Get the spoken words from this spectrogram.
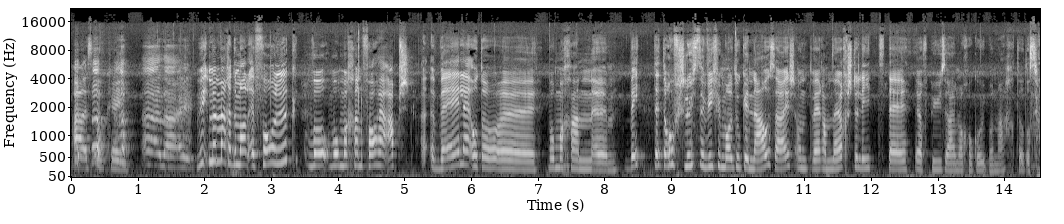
Also, okay. Wir wir machen mal eine Folge, wo, wo man kann vorher äh, wählen oder äh, wo man kann ähm, Wetten darauf schliessen, wie viel Mal du genau sagst. Und wer am nächsten liegt, der darf bei uns einmal übernachten oder so.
